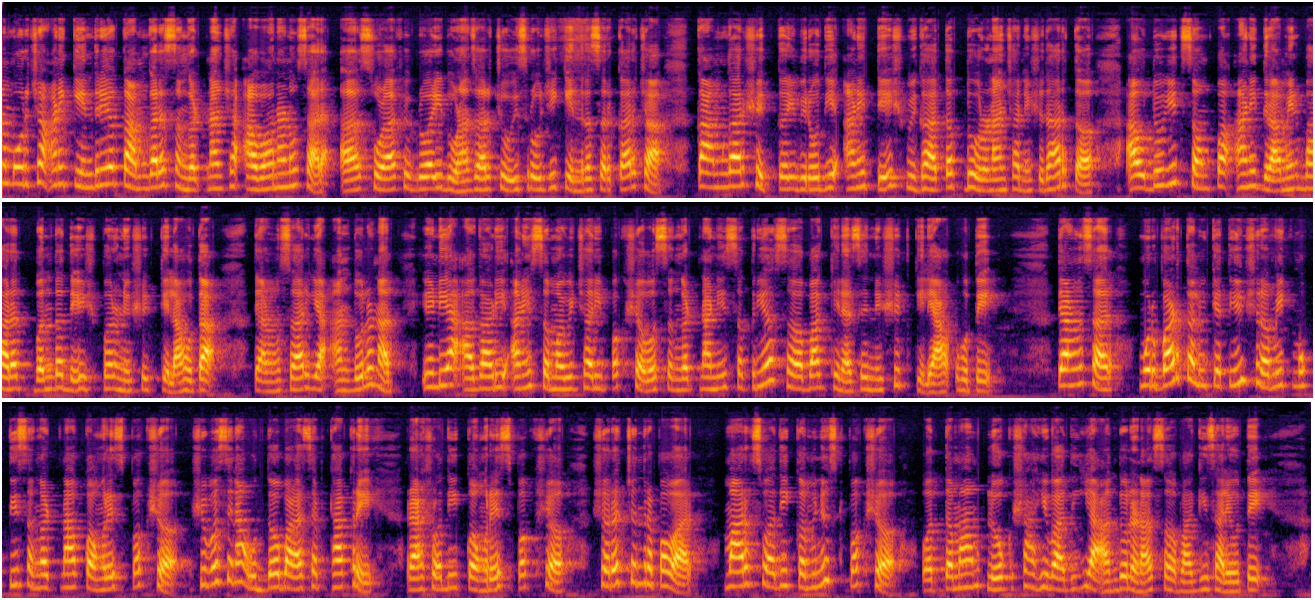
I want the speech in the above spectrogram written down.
किसान मोर्चा आणि केंद्रीय कामगार संघटनांच्या आवाहनानुसार आज सोळा फेब्रुवारी दोन हजार चोवीस रोजी केंद्र सरकारच्या कामगार शेतकरी विरोधी आणि देशविघातक धोरणांच्या निषेधार्थ औद्योगिक संप आणि ग्रामीण भारत बंद देशभर निषेध केला होता. त्यानुसार या आंदोलनात इंडिया आघाडी आणि समविचारी पक्ष व संघटनांनी सक्रिय सहभाग घेण्याचे निश्चित केले होते. त्यानुसार मुरबाड तालुक्यातील श्रमिक मुक्ती संघटना काँग्रेस पक्ष शिवसेना उद्धव बाळासाहेब ठाकरे राष्ट्रवादी काँग्रेस पक्ष शरदचंद्र पवार मार्क्सवादी कम्युनिस्ट पक्ष व तमाम लोकशाहीवादी या आंदोलनात सहभागी झाले होते.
